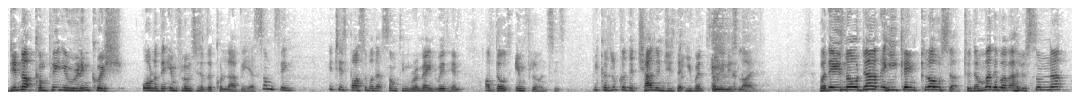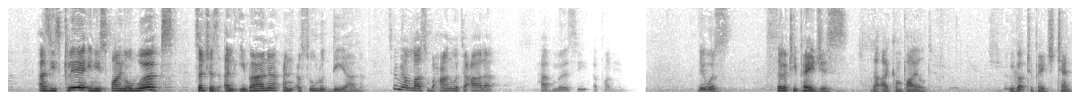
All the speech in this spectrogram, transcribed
did not completely relinquish all of the influences of the Kullabiyah. Something, it is possible that something remained with him of those influences. Because look at the challenges that he went through in his life. But there is no doubt that he came closer to the madhab of Ahlul Sunnah as is clear in his final works such as Al-Ibana and Usul al-Diyana. So may Allah subhanahu wa ta'ala have mercy upon him. There was 30 pages that I compiled. We got to page 10.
